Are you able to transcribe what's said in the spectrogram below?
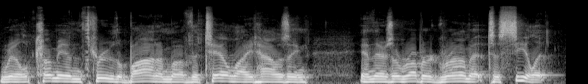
will come in through the bottom of the tail light housing and there's a rubber grommet to seal it.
